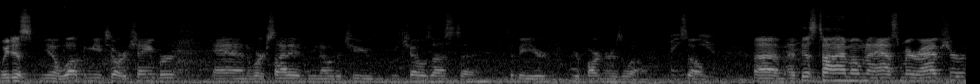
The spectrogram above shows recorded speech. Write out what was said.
we just, you know, welcome you to our chamber, and we're excited, you know, that you, you chose us to, to be your, your partner as well. Thank so, you. um, at this time, I'm going to ask Mayor Absher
